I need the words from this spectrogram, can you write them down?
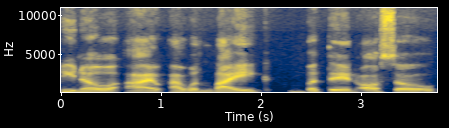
you know i i would like but then also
